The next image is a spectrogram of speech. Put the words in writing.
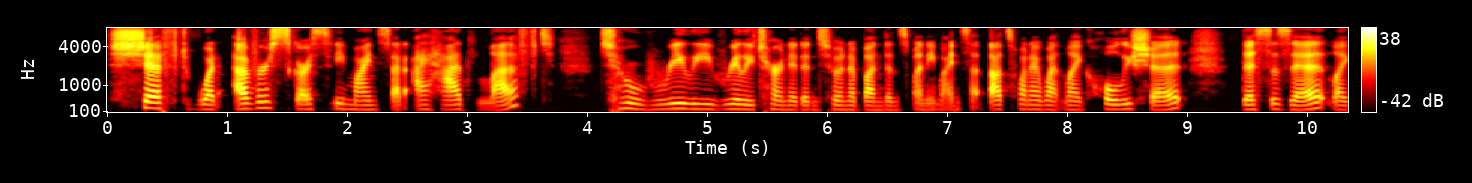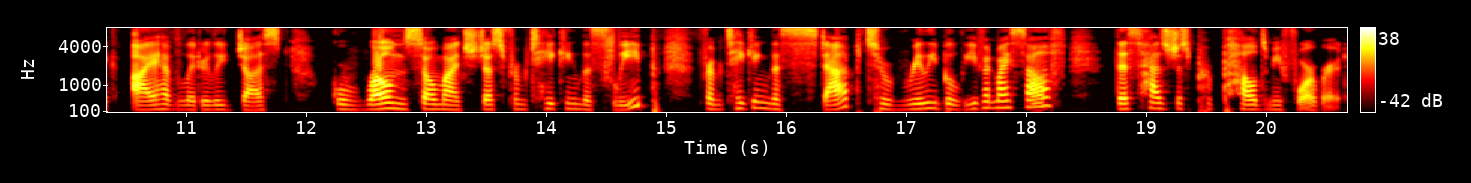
shift whatever scarcity mindset I had left to really, really turn it into an abundance money mindset. That's when I went like, holy shit, this is it. Like, I have literally just grown so much just from taking the sleep, from taking the step to really believe in myself. This has just propelled me forward.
